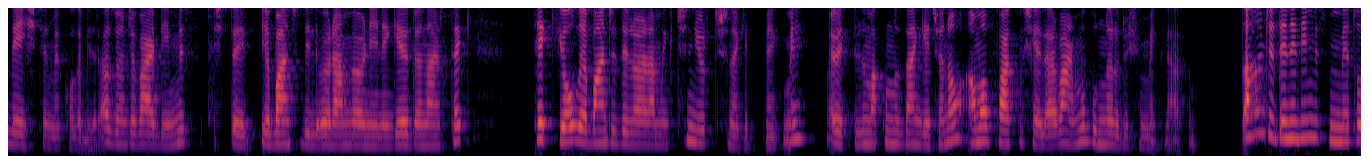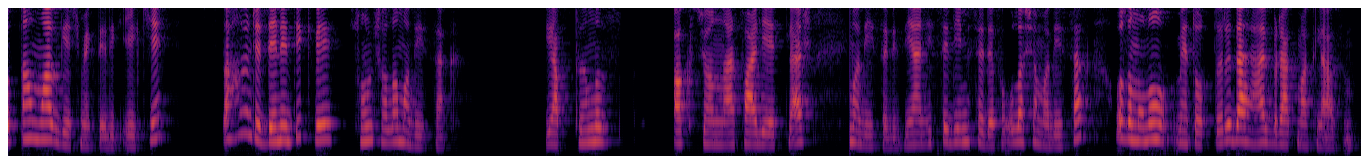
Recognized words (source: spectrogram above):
değiştirmek olabilir. Az önce verdiğimiz işte yabancı dil öğrenme örneğine geri dönersek tek yol yabancı dil öğrenmek için yurt dışına gitmek mi? Evet bizim aklımızdan geçen o ama farklı şeyler var mı? Bunları düşünmek lazım. Daha önce denediğimiz bir metottan vazgeçmek dedik ilki. Daha önce denedik ve sonuç alamadıysak, yaptığımız aksiyonlar, faaliyetler ulaşamadıysa biz yani istediğimiz hedefe ulaşamadıysak o zaman o metotları derhal bırakmak lazım.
